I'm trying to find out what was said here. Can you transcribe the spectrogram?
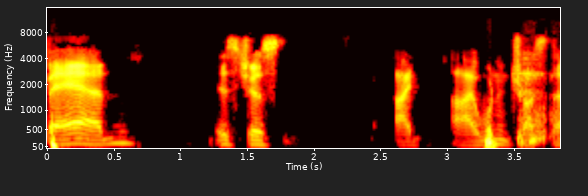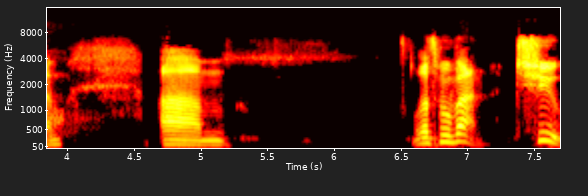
bad. It's just I I wouldn't trust them. Um, let's move on Two.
